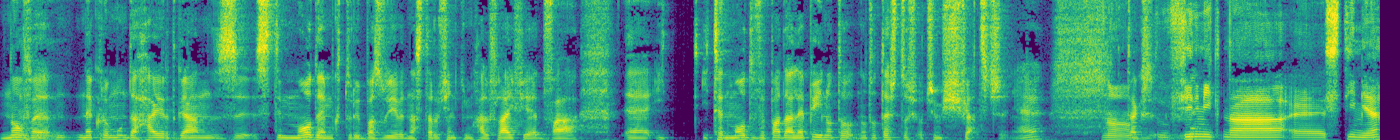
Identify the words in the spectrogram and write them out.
nowe mhm. Necromunda Hired Gun z, z tym modem, który bazuje na starusieńkim Half-Life'ie 2 e, i, i ten mod wypada lepiej, no to, no to też coś o czymś świadczy, nie? No, Także, filmik na e, Steamie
